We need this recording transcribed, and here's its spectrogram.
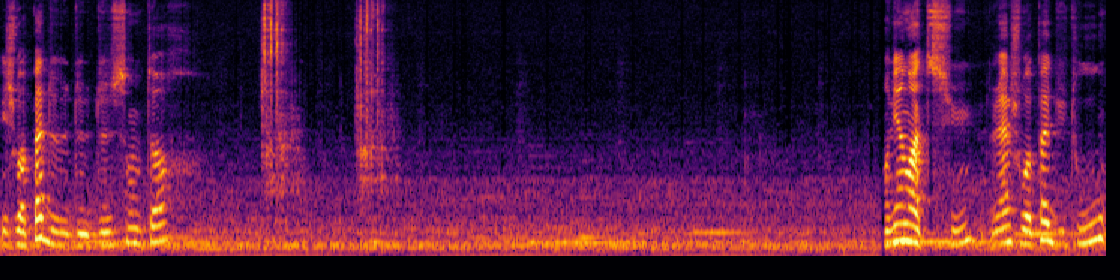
Et je vois pas de, de, de centaure. On reviendra dessus. Là, je vois pas du tout.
